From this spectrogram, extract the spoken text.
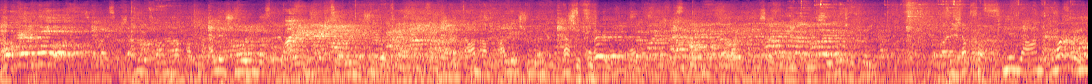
Und als ich angefangen habe, hatten alle Schulen das Problem, zu wenig Schüler zu haben. Momentan haben alle Schulen das Problem. Ja, ich habe vor vier Jahren angefangen,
